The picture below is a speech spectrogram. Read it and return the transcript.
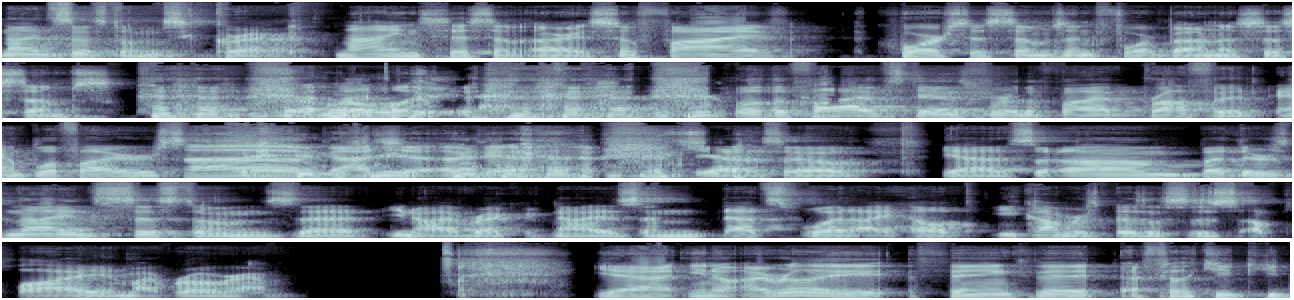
Nine systems, correct. Nine systems. All right. So five core systems and four bonus systems. well, well, the five stands for the five profit amplifiers. Oh, gotcha. Okay. yeah. So yeah. So um, but there's nine systems that you know I've recognized, and that's what I help e-commerce businesses apply in my program. Yeah, you know, I really think that I feel like you, you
